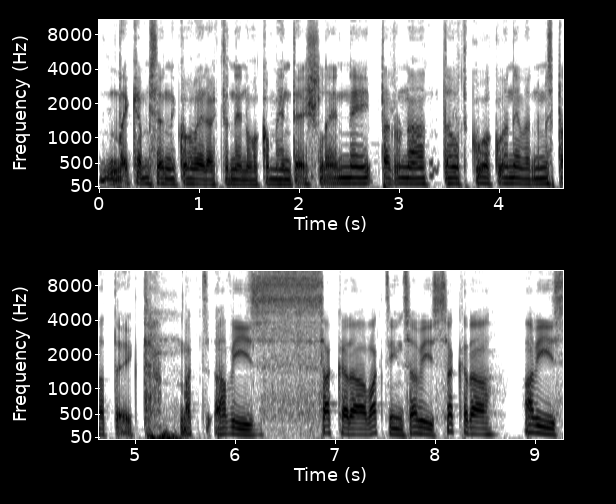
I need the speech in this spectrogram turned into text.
Laikam es neko vairāk tur nenokomentēšu, lai neparunātu kaut ko, ko nevar nemaz pateikt. Vakc avīzes sakarā, vakcīnas avīzes sakarā avīzes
